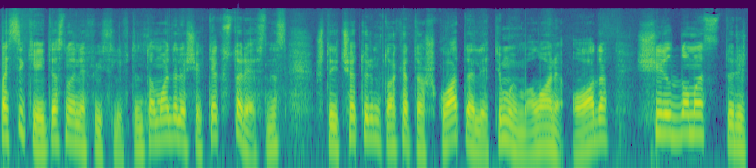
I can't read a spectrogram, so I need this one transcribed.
pasikeitęs nuo nefaceliftinto modelio, šiek tiek storesnis. Štai čia turim tokią taškuotą lietimui malonę odą, šildomas, turi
